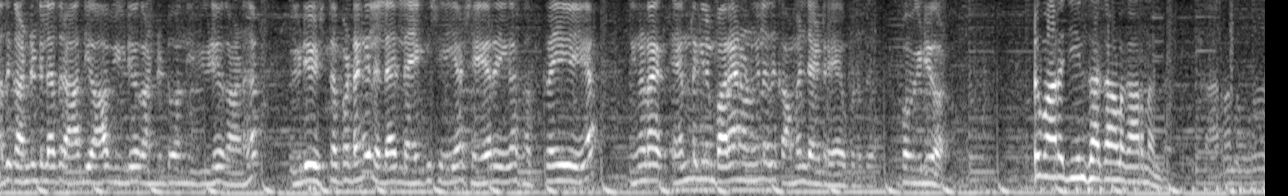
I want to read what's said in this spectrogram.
അത് കണ്ടിട്ടില്ലാത്തവർ ആദ്യം ആ വീഡിയോ കണ്ടിട്ട് വന്ന് ഈ വീഡിയോ കാണുക. വീഡിയോ ഇഷ്ടപ്പെട്ടെങ്കിൽ എല്ലാവരും ലൈക്ക് ചെയ്യുക ഷെയർ ചെയ്യുക സബ്സ്ക്രൈബ് ചെയ്യുക. നിങ്ങളുടെ എന്തെങ്കിലും പറയാനുണ്ടെങ്കിൽ അത് കമന്റ് ആയിട്ട് രേഖപ്പെടുത്തുക. ഇപ്പൊ വീഡിയോ കാണാം. മാറി ജീൻസ് ആക്കാനുള്ള കാരണം എന്താ കാരണം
